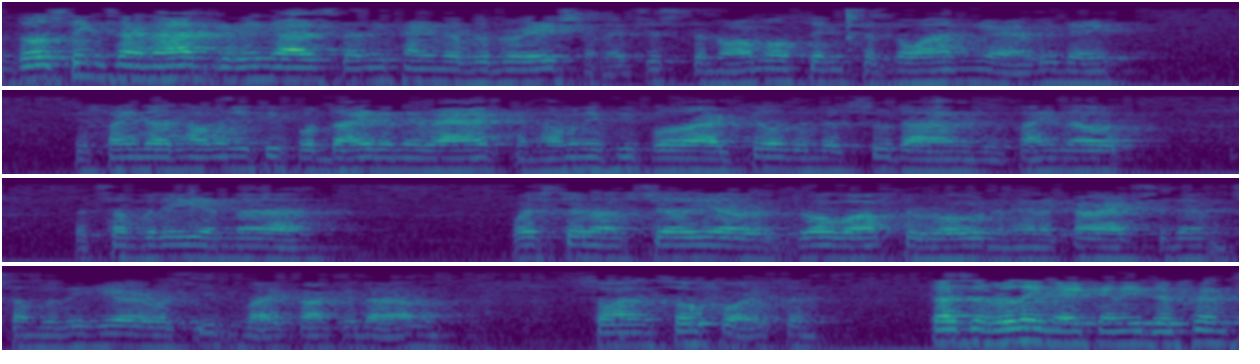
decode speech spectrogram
Those things are not giving us any kind of liberation. It's just the normal things that go on here every day. You find out how many people died in Iraq and how many people are killed in the Sudan and you find out that somebody in uh, Western Australia drove off the road and had a car accident and somebody here was eaten by a crocodile and so on and so forth. And doesn't really make any difference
